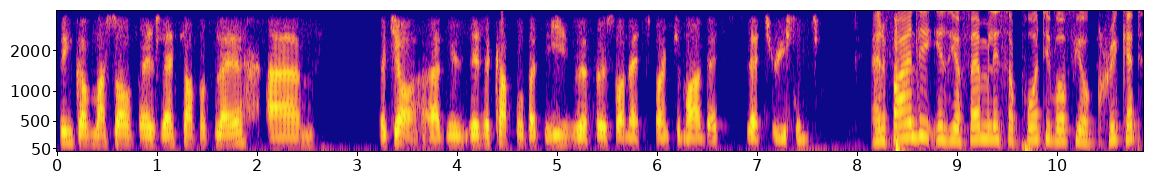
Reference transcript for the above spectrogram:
think of myself as that type of player. Um, but yeah, uh, there's, there's, a couple, but he's the first one that sprung to mind that's, that's recent. And finally, is your family supportive of your cricket?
